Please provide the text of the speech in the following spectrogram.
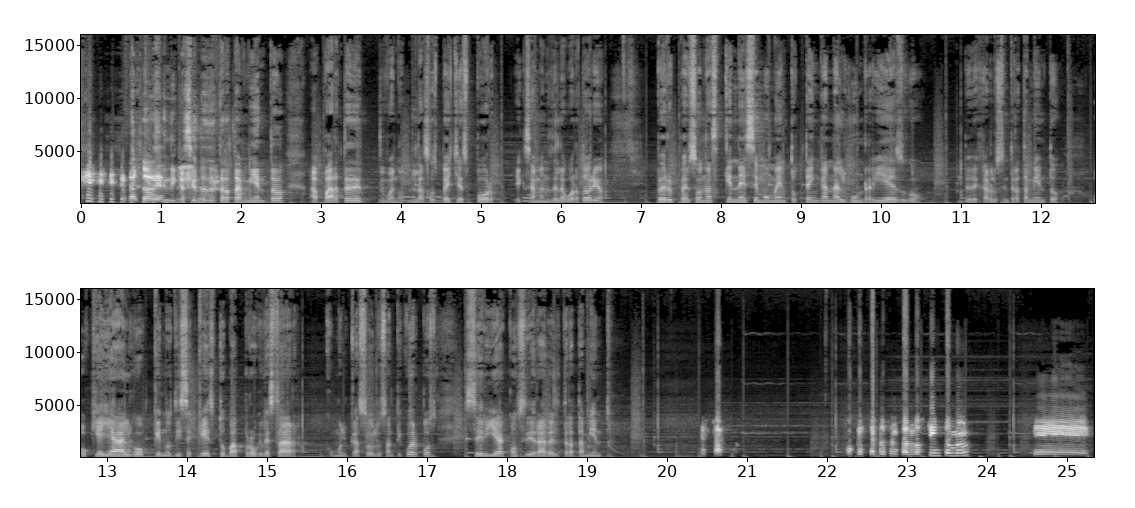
las indicaciones de tratamiento, aparte de, bueno, las sospechas por exámenes de laboratorio, pero personas que en ese momento tengan algún riesgo de dejarlo sin tratamiento o que haya algo que nos dice que esto va a progresar, como el caso de los anticuerpos, sería considerar el tratamiento. Exacto o que esté presentando síntomas eh,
